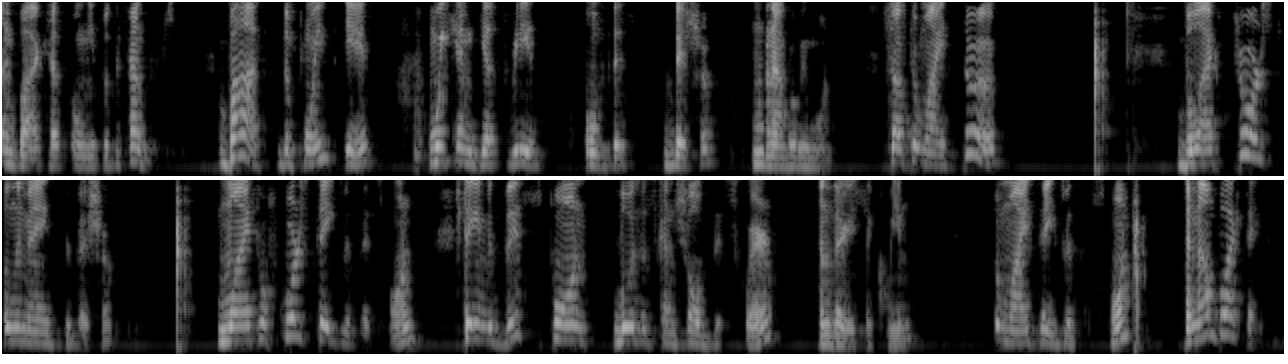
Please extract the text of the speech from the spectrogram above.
and black has only two defenders. But the point is we can get rid of this bishop whenever we want. So after white took, black first eliminates the bishop. White, of course, takes with this pawn. Taking with this pawn loses control of this square, and there is a queen. So white takes with this pawn, and now black takes.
